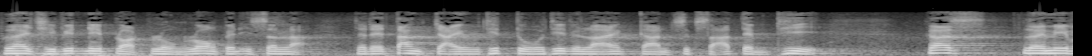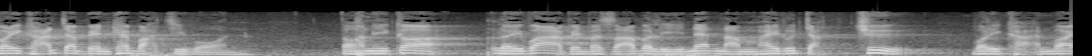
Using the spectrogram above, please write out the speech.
เพื่อให้ชีวิตนี้ปลอดโปร่งโล่งเป็นอิสระ จะได้ตั้งใจอุทิศตัวที่เวลาการศึกษาเต็มที่ ก็เลยมีบริขารจำเป็นแค่บาทจีวร ตอนนี้ก็เลยว่าเป็นภาษาบาลีแนะนำให้รู้จัก ชื่อบริขารไว้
